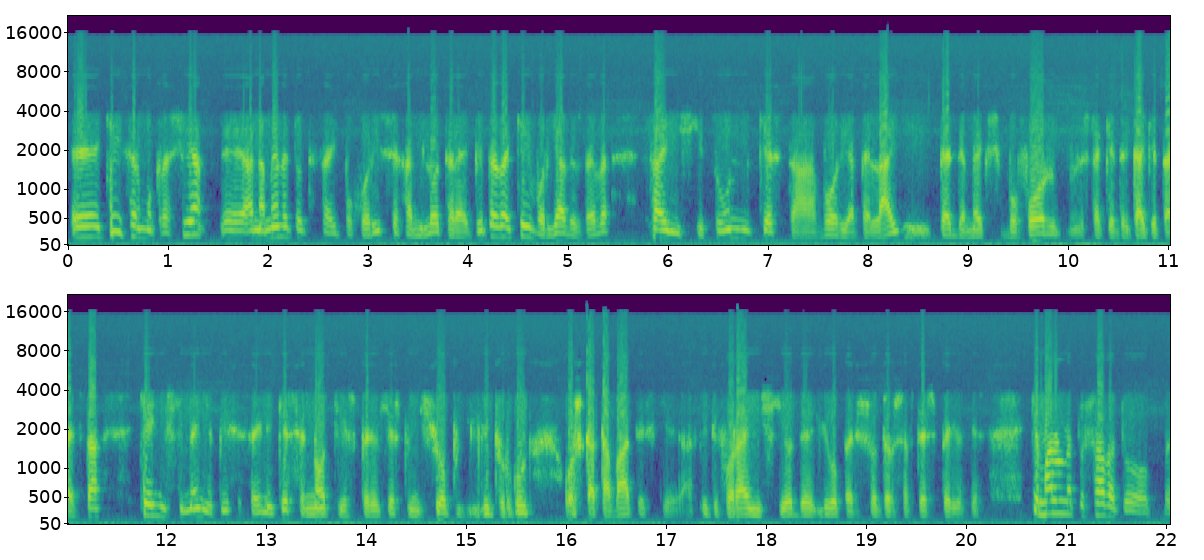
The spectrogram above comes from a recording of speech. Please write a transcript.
ε, και η θερμοκρασία ε, αναμένεται ότι θα υποχωρήσει σε χαμηλότερα επίπεδα και οι βοριάδες βέβαια θα ενισχυθούν και στα βόρεια πελάγη, 5 με 6 μποφόρ, στα κεντρικά και τα 7 και ενισχυμένοι επίσης θα είναι και σε νότιες περιοχές του νησιού που λειτουργούν ως καταβάτες και αυτή τη φορά ενισχύονται λίγο περισσότερο σε αυτές τις περιοχές. Και μάλλον το Σάββατο ε,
